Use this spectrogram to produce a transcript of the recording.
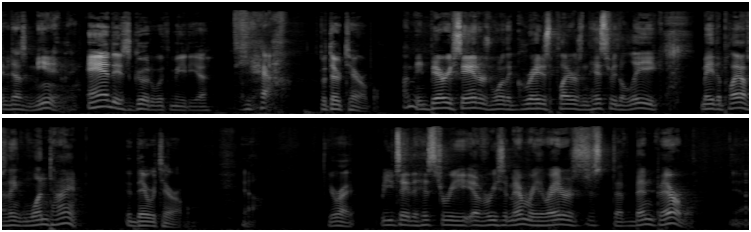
and it doesn't mean anything. And is good with media, Yeah, but they're terrible. I mean Barry Sanders, one of the greatest players in the history of the league, made the playoffs I think one time. They were terrible. Yeah, you're right. But you'd say the history of recent memory, the Raiders just have been terrible. Yeah.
